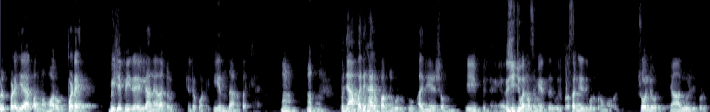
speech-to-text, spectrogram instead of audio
ഉൾപ്പെടെ ജെ ആർ പത്മകുമാർ ഉൾപ്പെടെ ബി ജെ പിയിലെ എല്ലാ നേതാക്കളും എന്റെ കോൺടാക്ട് എന്താണ് പരിഹാരം. അപ്പൊ ഞാൻ പരിഹാരം പറഞ്ഞു കൊടുത്തു. അതിനുശേഷം ഈ പിന്നെ റിജിജു വരുന്ന സമയത്ത് ഒരു പ്രസംഗം എഴുതി കൊടുക്കണമെന്ന് പറഞ്ഞു. ഷോൺ ജോർജ് ഞാൻ അതും എഴുതി കൊടുത്തു.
